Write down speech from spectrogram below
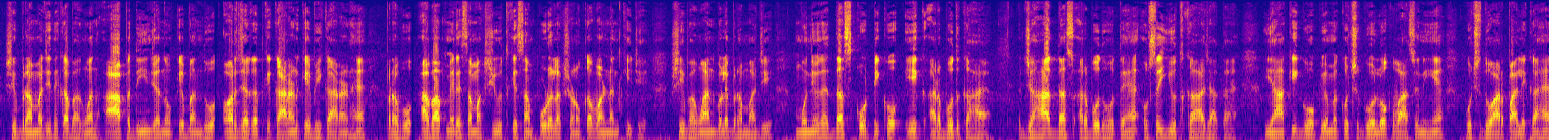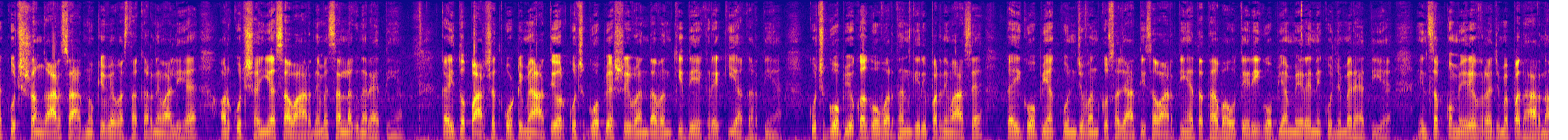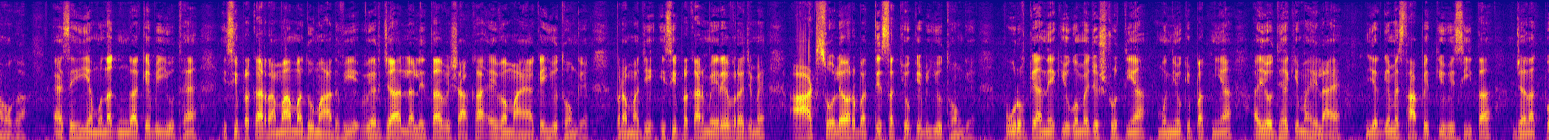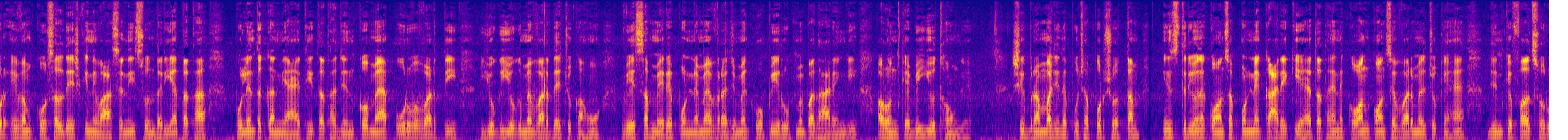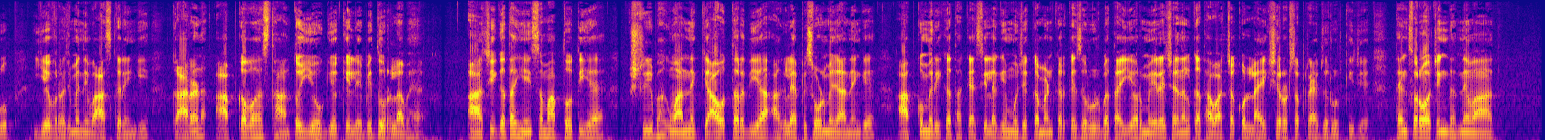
श्री ब्रह्मा जी ने कहा, भगवान, आप दीन जनों के बंधु और जगत के कारण के भी कारण हैं। प्रभु, अब आप मेरे समक्ष युद्ध के संपूर्ण लक्षणों का वर्णन कीजिए। श्री भगवान बोले, ब्रह्मा जी, मुनियों ने दस कोटि को एक अर्बुद कहा है। जहाँ दस अर्बुद होते हैं, उसे युद्ध कहा जाता है। यहाँ की गोपियों में कुछ गोलोक वासिनी है, कुछ द्वारपालिका है, कुछ श्रृंगार साधनों की व्यवस्था करने वाली है और कुछ शैया संवारने में संलग्न रहती हैं। कई तो पार्षद कोटि में आती और कुछ गोपियाँ श्री वृंदावन की देख रेख किया करती हैं। कुछ गोपियों का गोवर्धन गिरी पर निवास है। कई गोपियाँ कुंजवन को सजाती संवारती हैं तथा बहुतेरी गोपियाँ मेरे निकुंज में रहती है। इन सबको मेरे व्रज में पधारना होगा। ऐसे ही यमुना गंगा के भी युद्ध हैं। इसी प्रकार रमा, मधु, माधवी, विरजा, ललिता, विशाखा एवं माया के युद्ध होंगे। ब्रह्मा जी, इसी प्रकार मेरे व्रज में आठ सोलह और बत्तीस सखियों के भी युद्ध होंगे। पूर्व के अनेक युगों में जो श्रुतियाँ, मुनियों की पत्नियाँ, अयोध्या की महिलाएँ यज्ञ में स्थापित की हुई सीता, जनकपुर एवं कौशल देश की निवासिनी सुंदरियाँ तथा पुलिंद कन्याएँ थी तथा जिनको मैं पूर्ववर्ती युग युग में वर दे चुका हूँ, वे सब मेरे पुण्य में व्रज में गोपी रूप में पधारेंगी और उनके भी युद्ध होंगे। श्री ब्रह्मा जी ने पूछा, पुरुषोत्तम, इन स्त्रियों ने कौन सा पुण्य कार्य किया है तथा इन्हें कौन कौन से वर मिल चुके हैं जिनके फलस्वरूप ये व्रज में निवास करेंगी? कारण, आपका वह स्थान तो योग्य के लिए भी दुर्लभ है। आज की कथा यहीं समाप्त होती है। श्री भगवान ने क्या उत्तर दिया, अगले एपिसोड में जानेंगे। आपको मेरी कथा कैसी लगी, मुझे कमेंट करके ज़रूर बताइए और मेरे चैनल कथावाचक को लाइक, शेयर और सब्सक्राइब ज़रूर कीजिए। थैंक्स फॉर वॉचिंग धन्यवाद।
